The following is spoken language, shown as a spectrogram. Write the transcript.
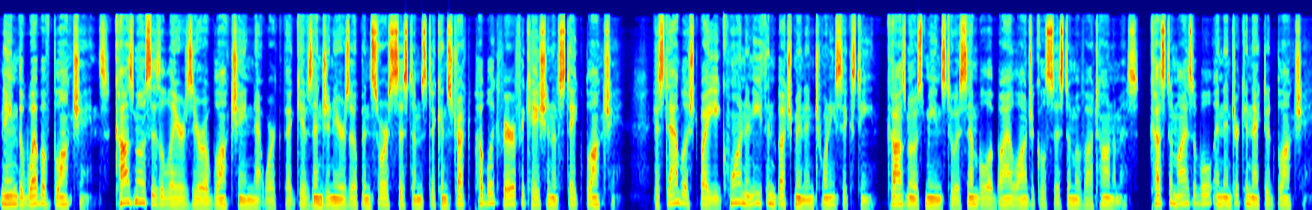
Named the Web of Blockchains. Cosmos is a layer 0 blockchain network that gives engineers open source systems to construct public verification of stake blockchain. Established by Yi and Ethan Buchman in 2016, Cosmos means to assemble a biological system of autonomous, customizable, and interconnected blockchain.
